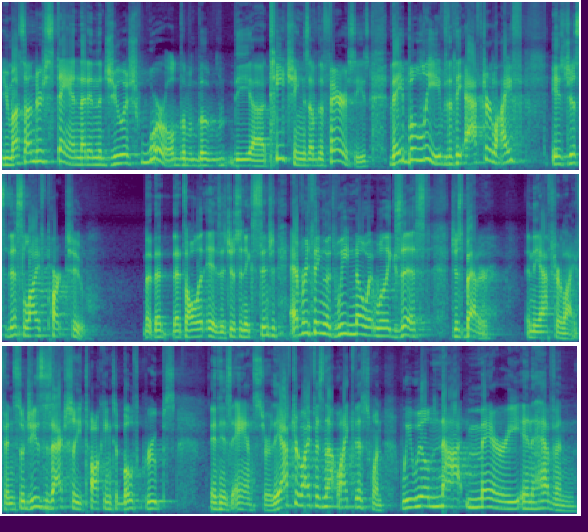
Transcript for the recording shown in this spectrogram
you must understand that in the Jewish world, the, the, the uh, teachings of the Pharisees, they believed that the afterlife is just this life part two. That, that, that's all it is. It's just an extension. Everything as we know it will exist, just better in the afterlife. And so Jesus is actually talking to both groups in his answer. The afterlife is not like this one. We will not marry in heaven.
